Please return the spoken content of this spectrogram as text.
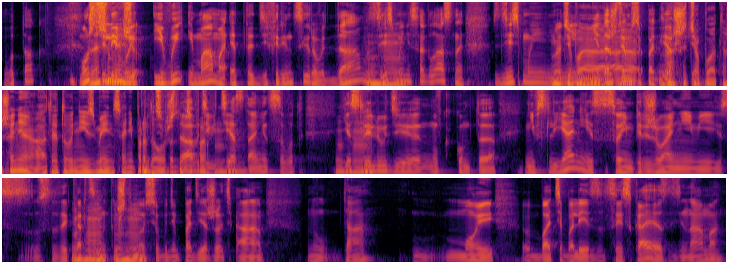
Вот так. Можете Знаешь, ли вы, ещё- и вы, и мама это дифференцировать? Да, вот здесь Мгм. мы не согласны. Здесь мы Ну, не, типа, не дождемся э, поддержки. наши теплые отношения от этого не изменятся, они Ну, продолжатся. типа, да, в типа. 9 Мгм. останется. Вот Мгм. если люди, ну, в каком-то не в слиянии со своими переживаниями и с, с этой картинкой, что мгм. мы все будем поддерживать, а, ну, да, мой батя болеет за ЦСКА, я за Динамо.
